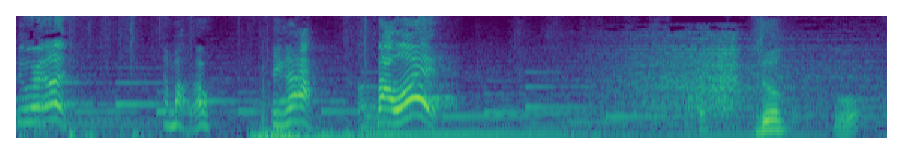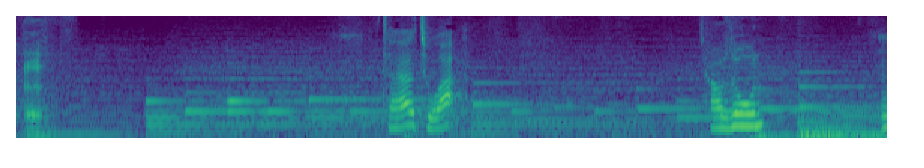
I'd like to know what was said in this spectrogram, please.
Chị Huệ ơi Thằng Bảo đâu? Tỉnh à Bảo ơi! Dương Bố. Ờ. Chào chú ạ. Chào Jun. Ừ,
